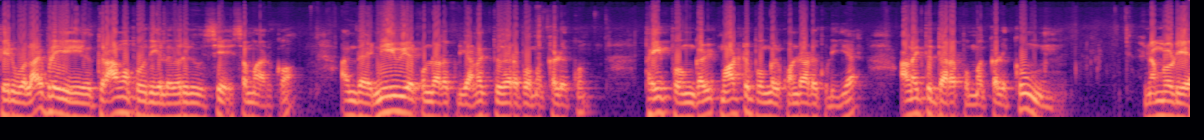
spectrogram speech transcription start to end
திருவிழா இப்படி கிராம பகுதிகளில் வெறும் விசேஷமாக இருக்கும். அந்த நியூ இயர் கொண்டாடக்கூடிய அனைத்து தரப்பு மக்களுக்கும் தைப்பொங்கல் மாட்டுப் பொங்கல் கொண்டாடக்கூடிய அனைத்து தரப்பு மக்களுக்கும் நம்மளுடைய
